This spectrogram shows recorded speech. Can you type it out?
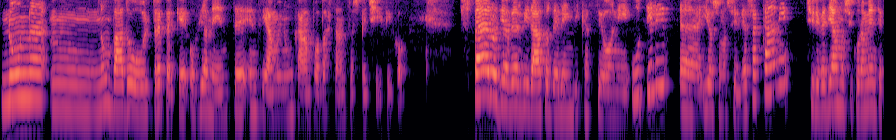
Non, mh, mm, non vado oltre perché ovviamente entriamo in un campo abbastanza specifico. Spero di avervi dato delle indicazioni utili. Eh, io sono Silvia Saccani, ci rivediamo sicuramente,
